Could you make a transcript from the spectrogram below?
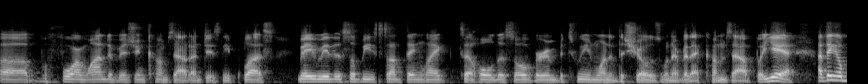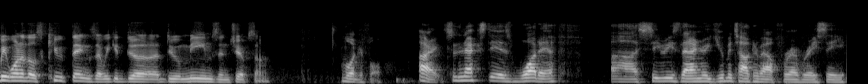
uh, before WandaVision comes out on Disney Plus. Maybe this will be something like to hold us over in between one of the shows whenever that comes out. But yeah, I think it'll be one of those cute things that we could uh, do memes and gifs on. Wonderful. All right, so next is What If, uh, series that I know you've been talking about forever, AC.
